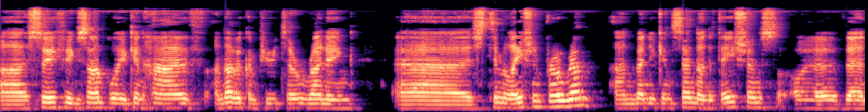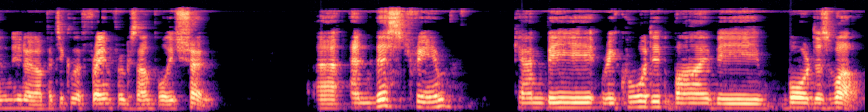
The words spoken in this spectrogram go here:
uh, so, for example, you can have another computer running a stimulation program, and then you can send annotations, uh, then you know a particular frame, for example, is shown. And this stream can be recorded by the board as well.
